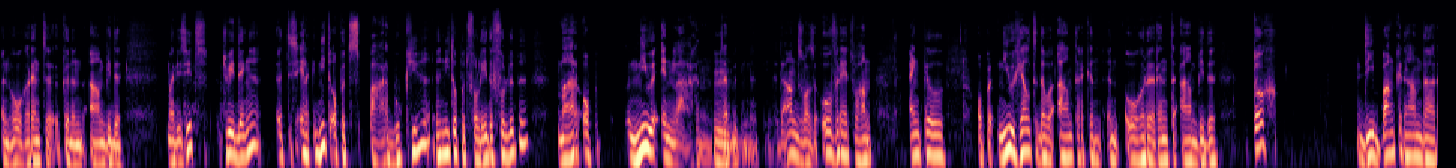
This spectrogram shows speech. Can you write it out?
een hoge rente kunnen aanbieden. Maar je ziet twee dingen. Het is eigenlijk niet op het spaarboekje, niet op het volledige volume, maar op nieuwe inlagen. Mm. Ze hebben het gedaan, zoals de overheid. We gaan enkel op het nieuw geld dat we aantrekken een hogere rente aanbieden. Toch, die banken gaan daar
